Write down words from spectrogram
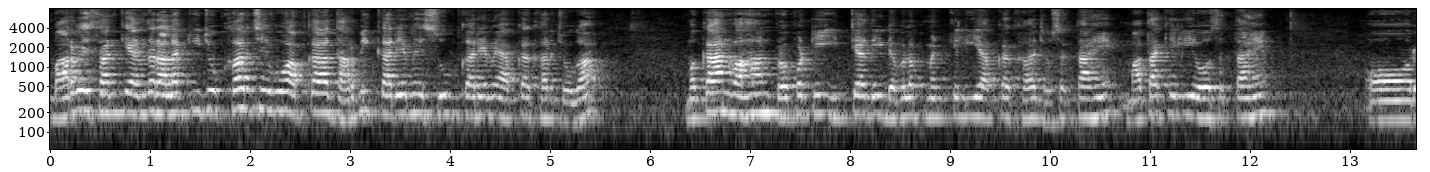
बारहवें स्थान के अंदर, हालाँकि जो खर्च है वो आपका धार्मिक कार्य में, शुभ कार्य में आपका खर्च होगा। मकान, वाहन, प्रॉपर्टी इत्यादि डेवलपमेंट के लिए आपका खर्च हो सकता है, माता के लिए हो सकता है। और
